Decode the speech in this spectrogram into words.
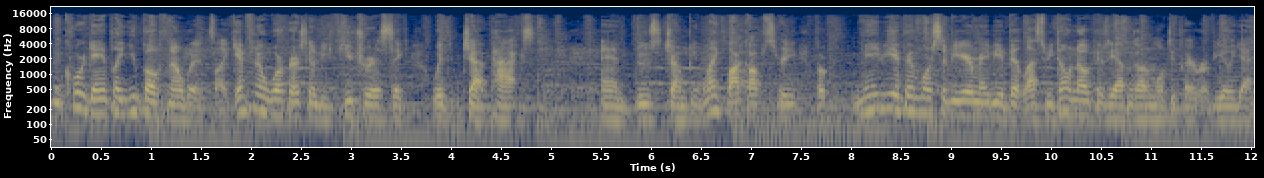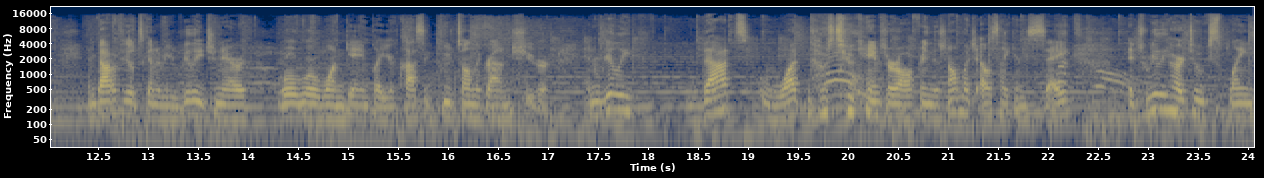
the core gameplay, you both know what it's like. Infinite Warfare is going to be futuristic with jetpacks and boost jumping like Black Ops 3, but maybe a bit more severe, maybe a bit less. We don't know because we haven't got a multiplayer reveal yet. And Battlefield's going to be really generic World War One gameplay, your classic boots on the ground shooter. And really, that's what those two games are offering. There's not much else I can say. It's really hard to explain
